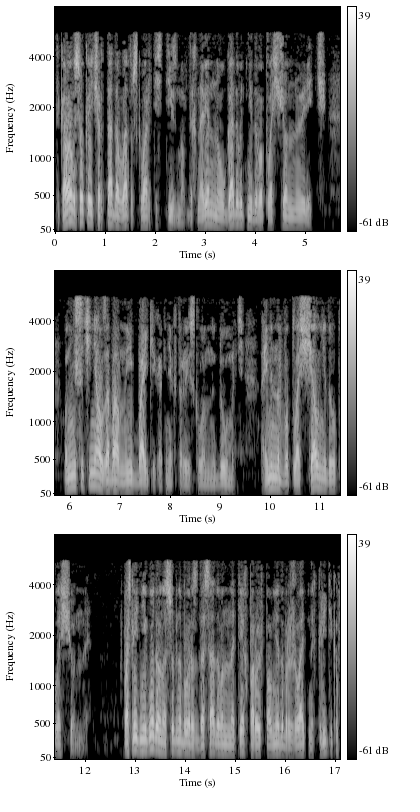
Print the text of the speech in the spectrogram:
Такова высокая черта довлатовского артистизма — вдохновенно угадывать недовоплощенную речь. Он не сочинял забавные байки, как некоторые склонны думать, а именно воплощал недовоплощенное. В последние годы он особенно был раздосадован на тех, порой вполне доброжелательных критиков,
